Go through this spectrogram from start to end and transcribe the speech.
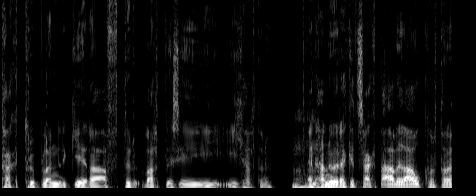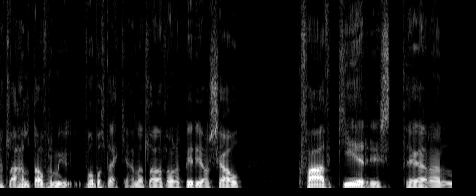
takttrublanir gera aftur vartvísi í, í, í hjartanu. Mhm. En hann hefur ekkert sagt af eða á hvort hann ætla að halda áfram í fótbolta ekki. Hann ætla að byrja að sjá hvað gerist þegar hann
